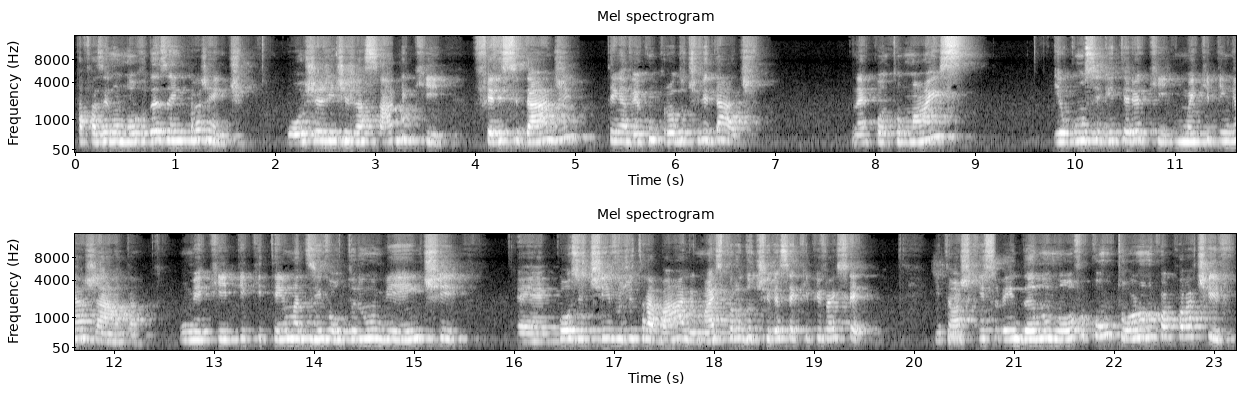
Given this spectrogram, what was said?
está fazendo um novo desenho para a gente. Hoje a gente já sabe que felicidade tem a ver com produtividade. Né? Quanto mais eu conseguir ter aqui uma equipe engajada, uma equipe que tem uma desenvoltura, um ambiente é, positivo de trabalho, mais produtiva essa equipe vai ser. Então, acho que isso vem dando um novo contorno no corporativo.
